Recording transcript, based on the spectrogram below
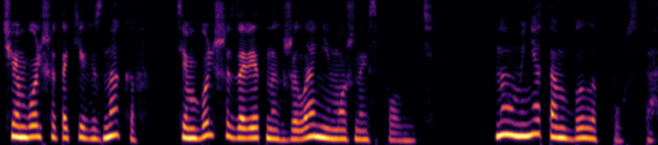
Чем больше таких знаков, тем больше заветных желаний можно исполнить. Но у меня там было пусто.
